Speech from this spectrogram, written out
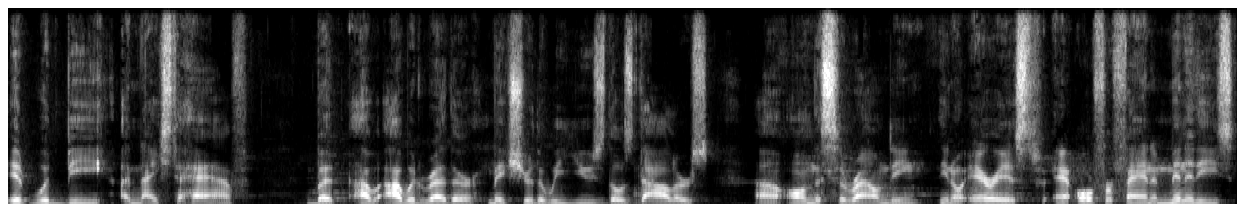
it would be a nice to have, but I, I would rather make sure that we use those dollars uh, on the surrounding you know areas or for fan amenities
